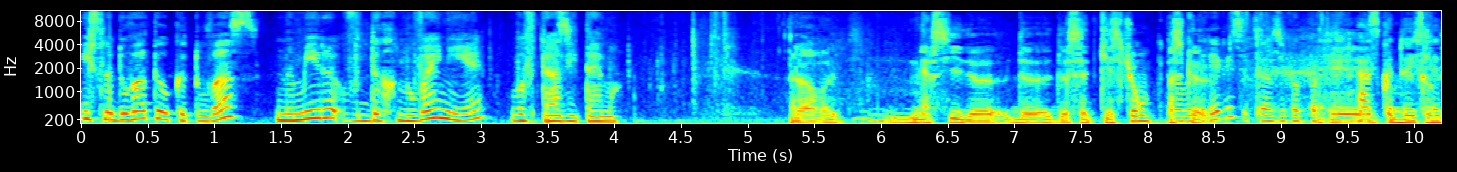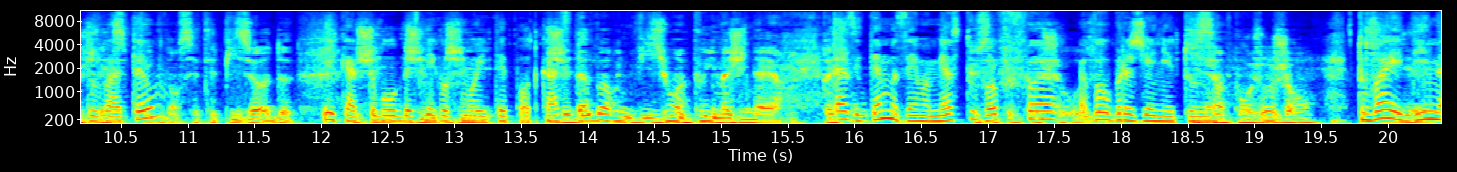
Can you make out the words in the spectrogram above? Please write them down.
изследовател като вас намира вдъхновение в тази тема? Alors, merci de, de, de cette question. Parce Благодаря ви за този въпрос. Аз като изследовател и както го обясних в моите подкасти, тази тема заема място в въображението ми. Това е един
